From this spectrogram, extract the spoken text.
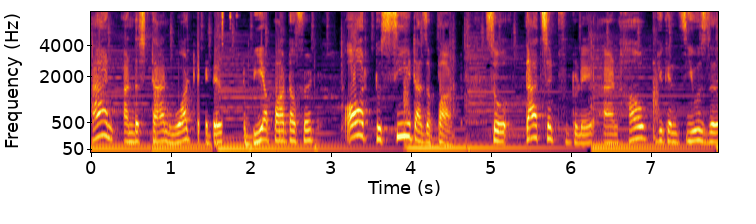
and understand what it is to be a part of it or to see it as a part. So that's it for today and how you can use the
